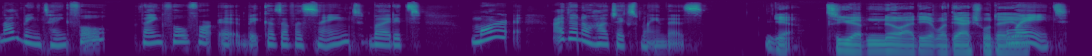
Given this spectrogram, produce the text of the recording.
not being thankful thankful for uh, because of a saint, but it's more. I don't know how to explain this. Yeah. So you have no idea what the actual day is. Wait,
